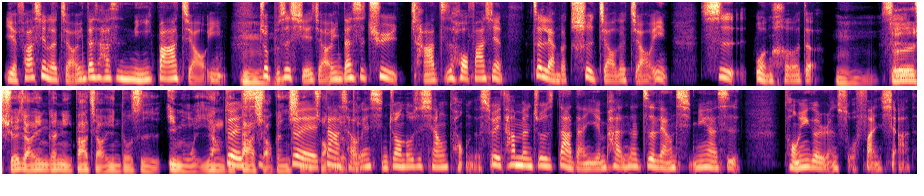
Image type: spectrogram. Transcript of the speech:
也发现了脚印，但是它是泥巴脚印，就不是鞋脚印。但是去查之后，发现这两个赤脚的脚印是吻合的。嗯，所以鞋脚印跟泥巴脚印都是一模一样的大小跟形状，对，大小跟形状都是相同的，所以他们就是大胆研判，那这两起命案是同一个人所犯下的。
